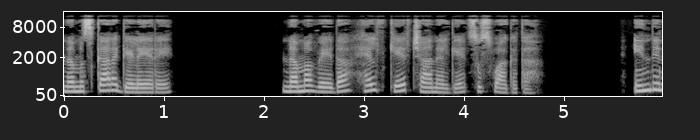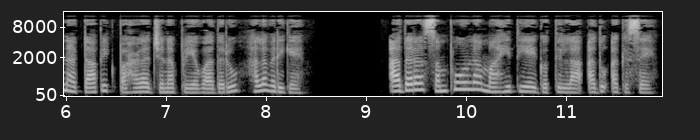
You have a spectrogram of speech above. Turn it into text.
ನಮಸ್ಕಾರ ಗೆಳೆಯರೇ. ನಮ್ಮ ವೇದ ಹೆಲ್ತ್ ಕೇರ್ ಚಾನೆಲ್ಗೆ ಸುಸ್ವಾಗತ. ಇಂದಿನ ಟಾಪಿಕ್ ಬಹಳ ಜನಪ್ರಿಯವಾದರೂ ಹಲವರಿಗೆ. ಅದರ ಸಂಪೂರ್ಣ ಮಾಹಿತಿಯೇ ಗೊತ್ತಿಲ್ಲ, ಅದು ಅಗಸೆ.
